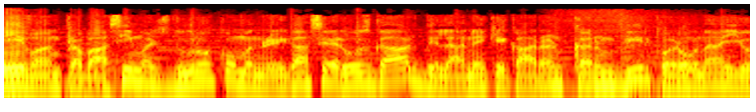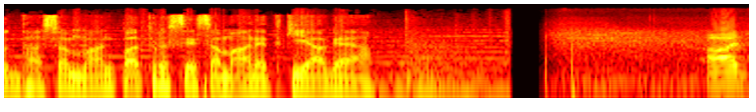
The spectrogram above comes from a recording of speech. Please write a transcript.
एवं प्रवासी मजदूरों को मनरेगा से रोज़गार दिलाने के कारण कर्मवीर कोरोना योद्धा सम्मान पत्र से सम्मानित किया गया। आज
